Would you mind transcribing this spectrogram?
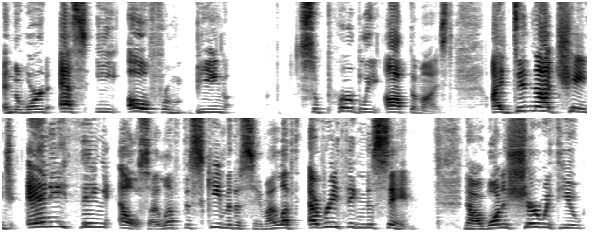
and the word SEO from being superbly optimized. I did not change anything else. I left the schema the same. I left everything the same. Now, I want to share with you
